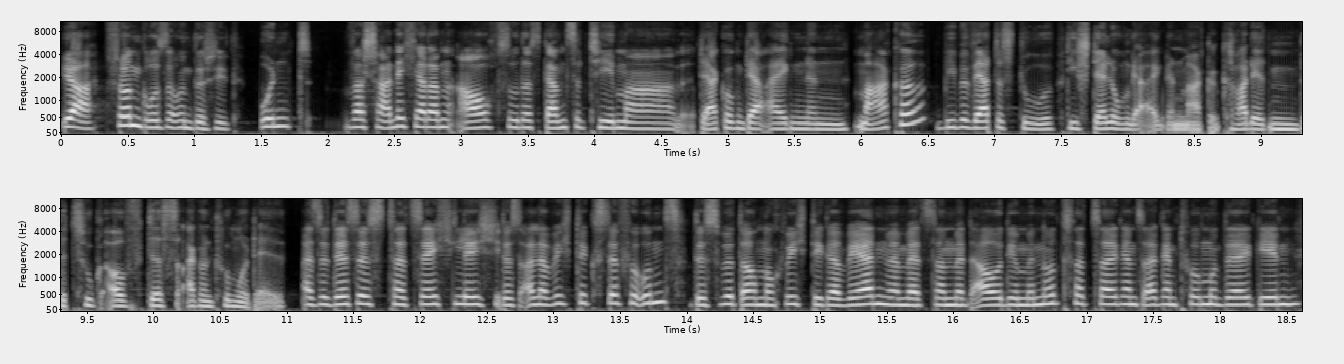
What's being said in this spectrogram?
ja schon ein großer Unterschied. Und wahrscheinlich ja dann auch so das ganze Thema Stärkung der eigenen Marke. Wie bewertest du die Stellung der eigenen Marke, gerade in Bezug auf das Agenturmodell? Also das ist tatsächlich das Allerwichtigste für uns. Das wird auch noch wichtiger werden, wenn wir jetzt dann mit Audio mit Nutzfahrzeugen ins Agenturmodell gehen,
